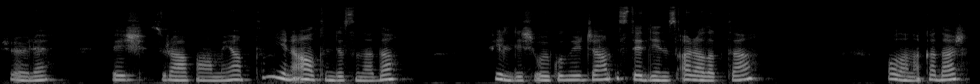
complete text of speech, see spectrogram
şöyle 5 zürafamı yaptım. Yine altıncısına da fil dişi uygulayacağım. İstediğiniz aralıkta olana kadar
